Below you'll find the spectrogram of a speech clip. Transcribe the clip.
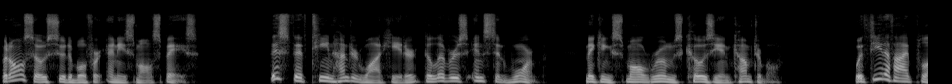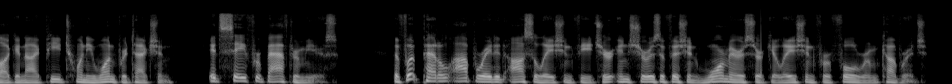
but also suitable for any small space. This 1500 watt heater delivers instant warmth, making small rooms cozy and comfortable. With GFI plug and IP21 protection, it's safe for bathroom use. The foot pedal operated oscillation feature ensures efficient warm air circulation for full room coverage.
